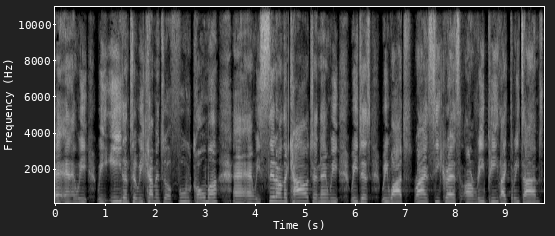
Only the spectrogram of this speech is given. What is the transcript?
and, we we eat until we come into a food coma and, and we sit on the couch and then we we just we watch Ryan Seacrest on repeat like three times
